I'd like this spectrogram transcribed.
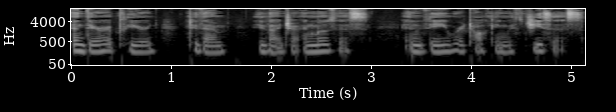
And there appeared to them Elijah and Moses, and they were talking with Jesus.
